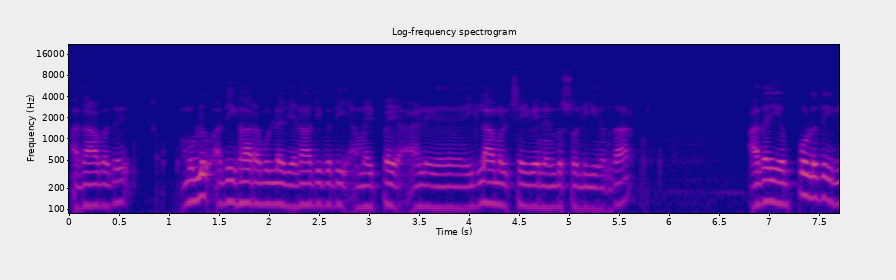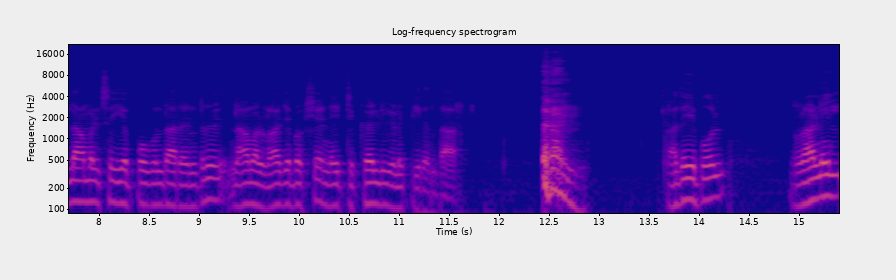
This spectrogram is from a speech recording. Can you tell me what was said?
அதாவது முழு அதிகாரமுள்ள ஜனாதிபதி அமைப்பை அழி இல்லாமல் செய்வேன் என்று சொல்லியிருந்தார். அதை எப்பொழுது இல்லாமல் செய்ய போகின்றார் என்று நாமல் ராஜபக்ஷ நேற்று கேள்வி எழுப்பியிருந்தார். அதேபோல் ரணில்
